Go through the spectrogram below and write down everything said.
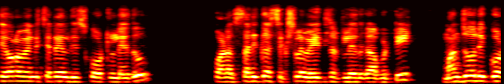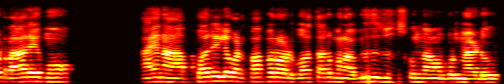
తీవ్రమైన చర్యలు తీసుకోవటం లేదు వాళ్ళకి సరిగ్గా శిక్షలు వేయించట్లేదు కాబట్టి మంజోలికి కూడా రారేమో. ఆయన పోనీలో వాళ్ళ పాప వాడు పోతారు మనం అభివృద్ధి చూసుకుందాం అనుకుంటున్నాడు.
